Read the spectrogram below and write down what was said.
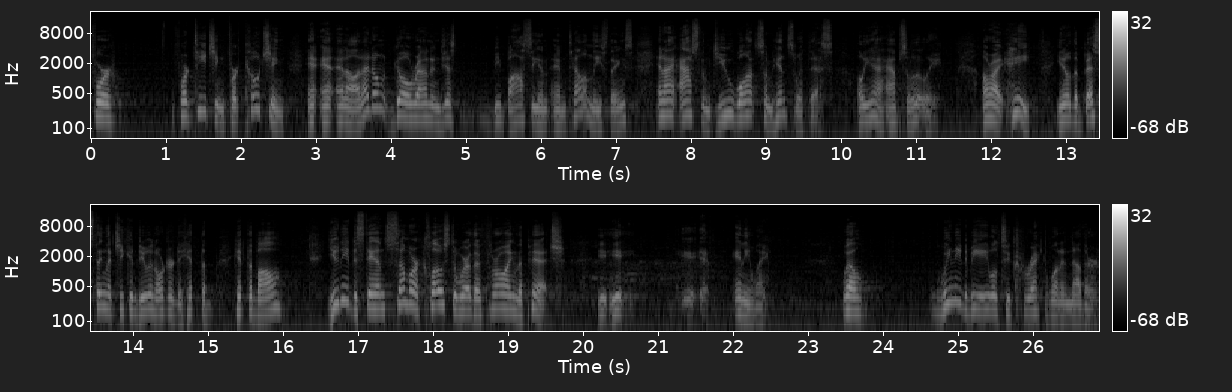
for, for teaching, for coaching, and, and, and all. And I don't go around and just be bossy and, and tell them these things. And I ask them, Do you want some hints with this? Oh, yeah, absolutely. All right, hey, you know the best thing that you can do in order to hit the, hit the ball? You need to stand somewhere close to where they're throwing the pitch. You, you, you, anyway, well, we need to be able to correct one another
